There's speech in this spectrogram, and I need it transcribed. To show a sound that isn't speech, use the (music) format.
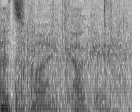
That's my kage.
